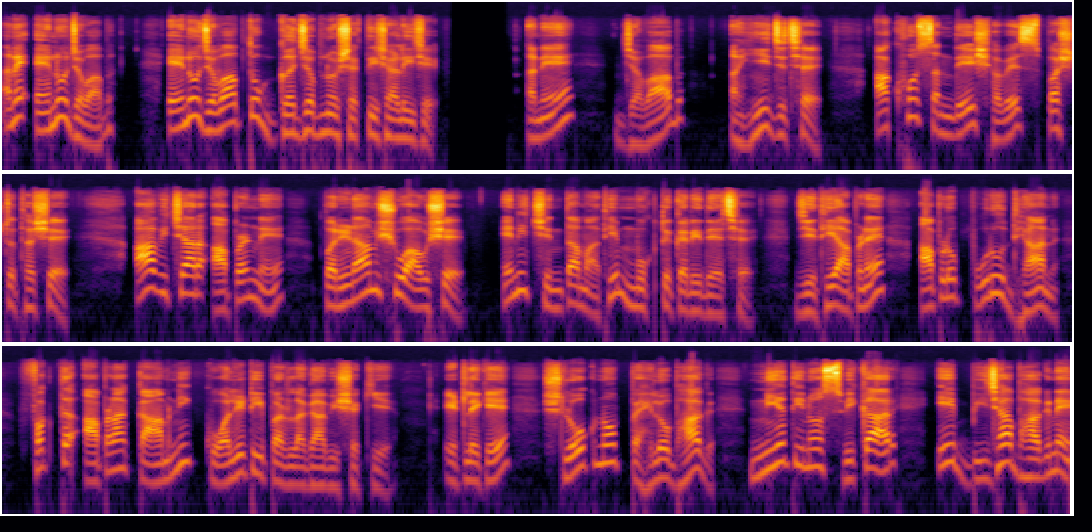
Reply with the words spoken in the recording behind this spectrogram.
અને એનો જવાબ એનો જવાબ તો ગજબનો શક્તિશાળી છે. અને જવાબ અહીં જ છે. આખો સંદેશ હવે સ્પષ્ટ થશે. આ વિચાર આપણને પરિણામ શું આવશે એની ચિંતામાંથી મુક્ત કરી દે છે, જેથી આપણે આપણું પૂરું ધ્યાન ફક્ત આપણા કામની ક્વોલિટી પર લગાવી શકીએ. એટલે કે શ્લોકનો પહેલો ભાગ નિયતિનો સ્વીકાર એ બીજા ભાગને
